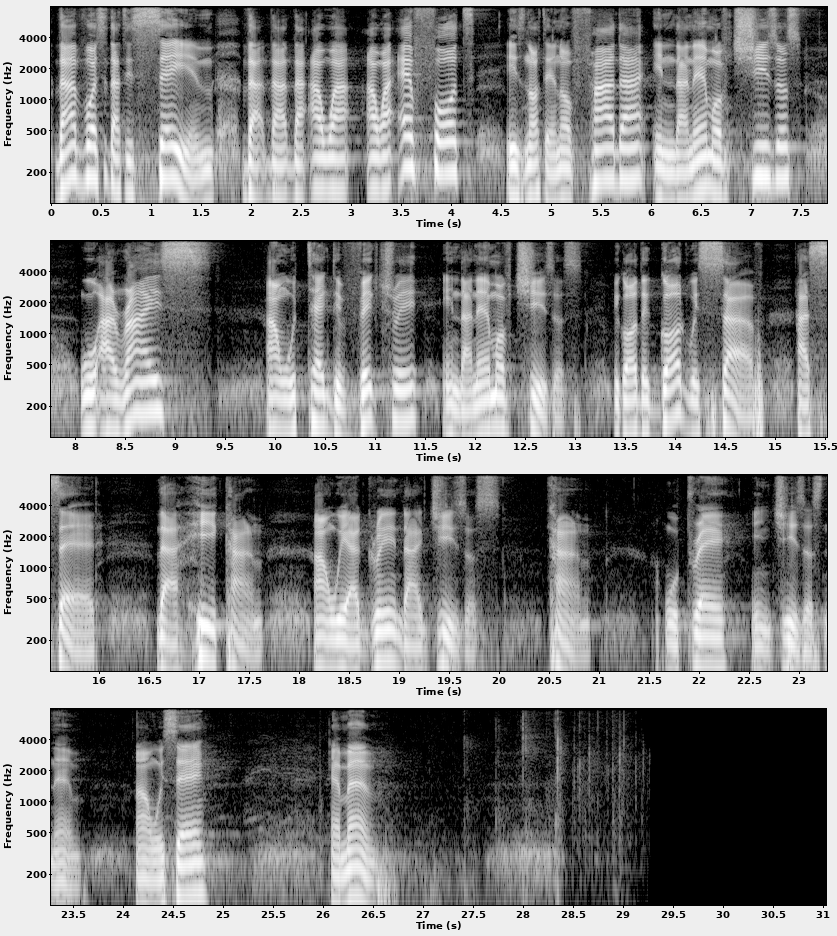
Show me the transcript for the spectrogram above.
That voice that is saying that, that, that our, our effort is not enough. Father, in the name of Jesus, will arise and will take the victory in the name of Jesus. Because the God we serve has said that he can. And we agree that Jesus can. We pray in Jesus' name. And we say, Amen. Amen.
